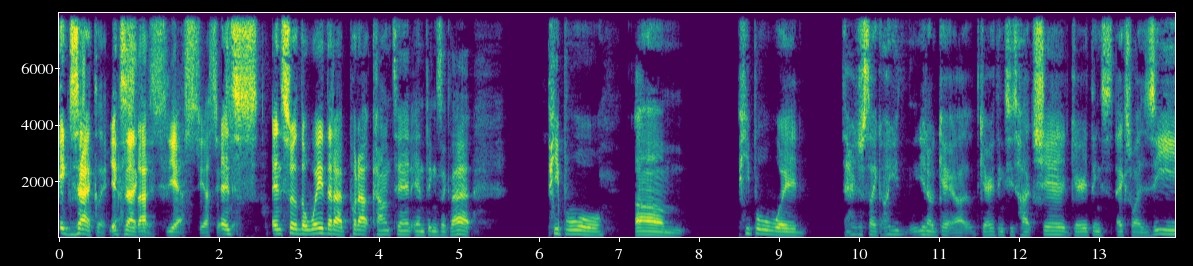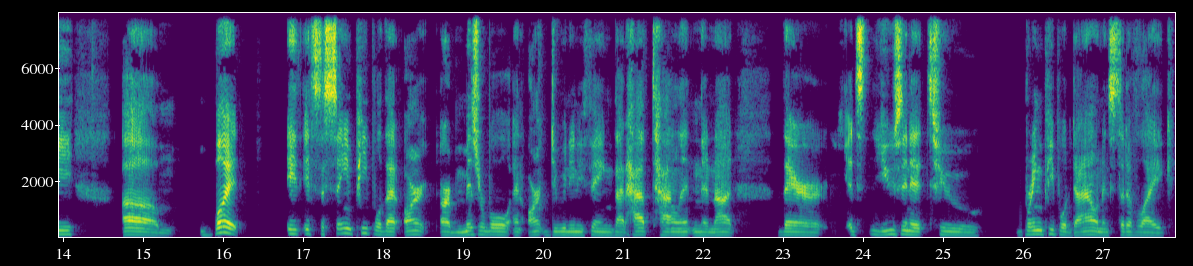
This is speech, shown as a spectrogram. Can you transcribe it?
exactly Yes, exactly. Yes, yes, yes. yes. and so the way that I put out content and things like that, people, um, people would they're just like, oh, you you know, Gary, uh, Gary thinks he's hot shit. Gary thinks X Y Z, um, but it, it's the same people that aren't are miserable and aren't doing anything that have talent and they're not they're it's using it to bring people down instead of like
